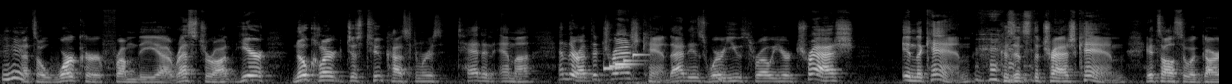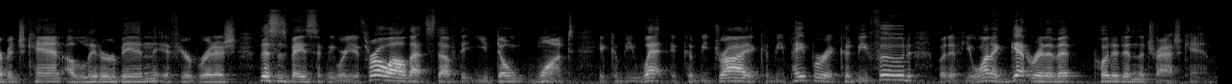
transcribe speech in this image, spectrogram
mm -hmm. that's a worker from the uh, restaurant. Here, no clerk, just two customers, Ted and Emma, and they're at the trash can. That is where you throw your trash in the can because it's the trash can. It's also a garbage can, a litter bin if you're British. This is basically where you throw all that stuff that you don't want. It could be wet, it could be dry, it could be paper, it could be food, but if you want to get rid of it, put it in the trash can.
